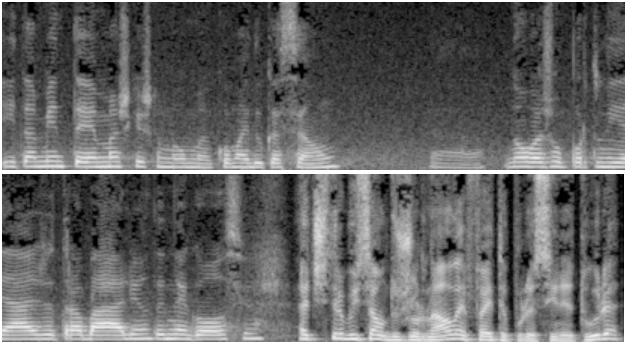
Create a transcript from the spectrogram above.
e também temas que como, como a educação, novas oportunidades de trabalho, de negócios. A distribuição do jornal é feita por assinatura,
